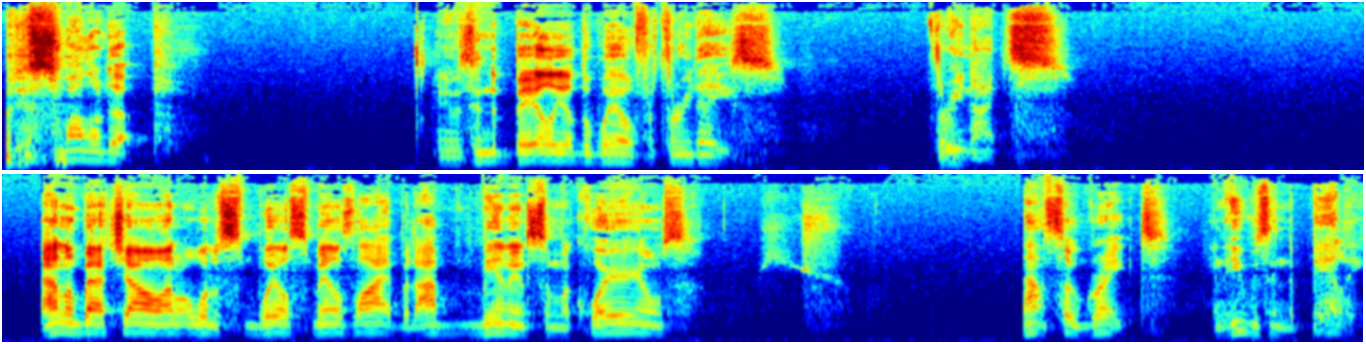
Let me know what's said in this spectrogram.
But he swallowed up. And he was in the belly of the whale for three days, three nights. I don't know about y'all, I don't know what a whale smells like, but I've been in some aquariums. Not so great. And he was in the belly.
